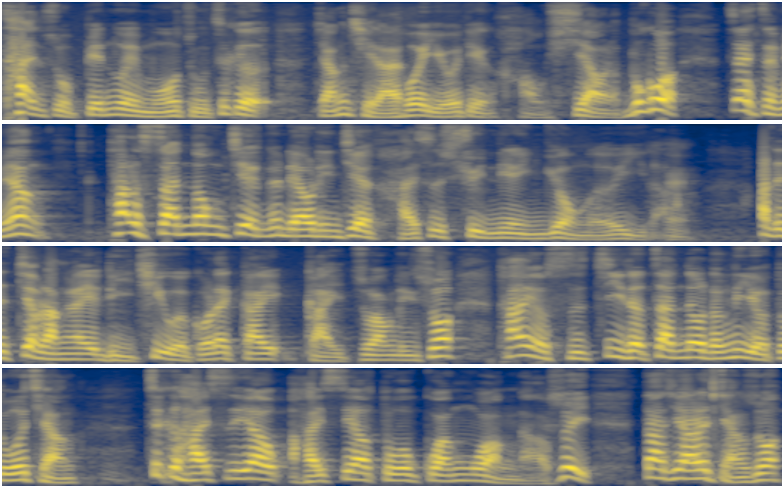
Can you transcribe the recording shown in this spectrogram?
探索编队模组，这个讲起来会有点好笑了。不过再怎么样，它的山东舰跟辽宁舰还是训练用而已啦。啊，的叫人来理气，我过来改改装。你说他有实际的战斗能力有多强？这个还是要还是要多观望啦。所以大家来讲说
